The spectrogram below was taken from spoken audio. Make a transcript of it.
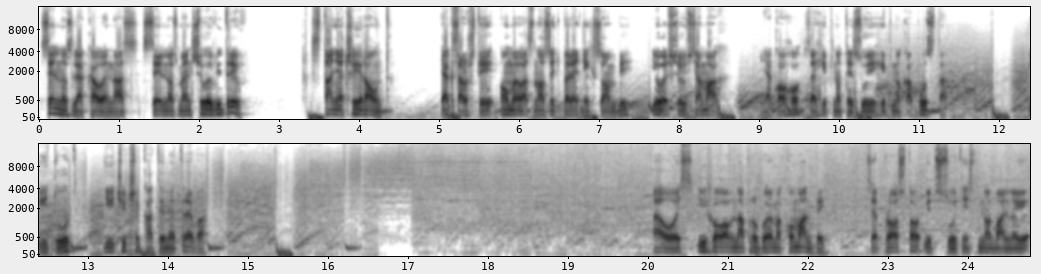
сильно злякали нас, сильно зменшили відрив. Станячий раунд. Як завжди, Омела зносить передніх зомбі і лишився мах, якого загіпнотизує гіпнокапуста. І тут дічі чекати не треба. А ось і головна проблема команди це просто відсутність нормальної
